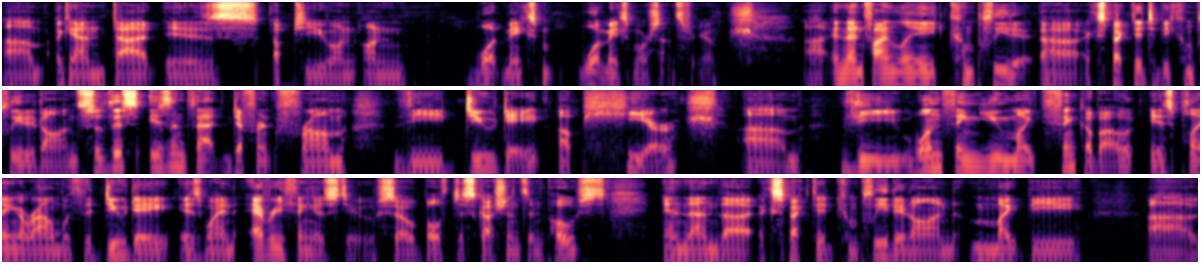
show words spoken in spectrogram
Um, again, that is up to you on, on what makes what makes more sense for you. Uh, and then finally, uh, expected to be completed on. So this isn't that different from the due date up here. Um, the one thing you might think about is playing around with the due date is when everything is due. So both discussions and posts, and then the expected completed on might be, uh,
